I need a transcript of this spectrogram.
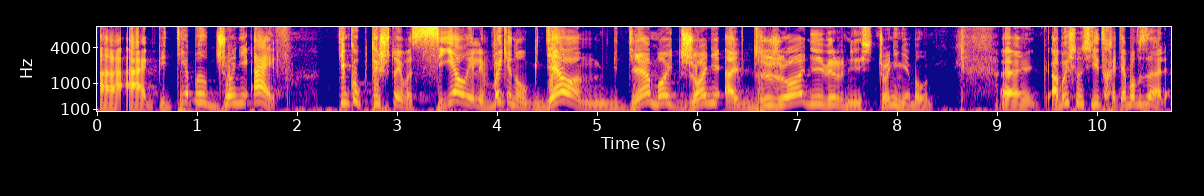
А, а где был Джонни Айв? Тим Кук, ты что, его съел или выкинул? Где он? Где мой Джонни Айв? Джонни, вернись. Джонни не было. Э, обычно он сидит хотя бы в зале.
